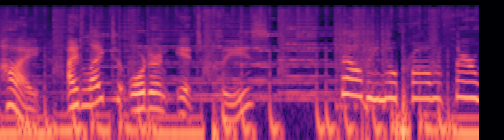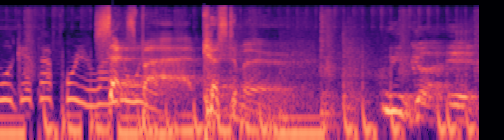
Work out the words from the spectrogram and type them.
Hi, I'd like to order an it, please. That'll be no problem, Fleur. We'll get that for you right Satisfied customer. We got it,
